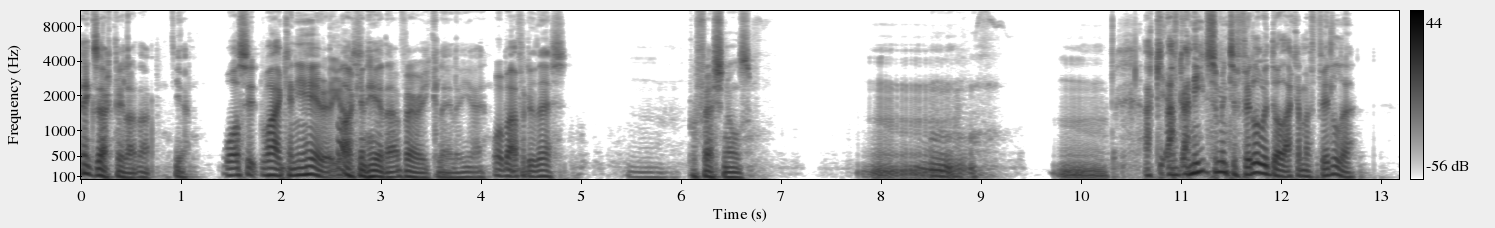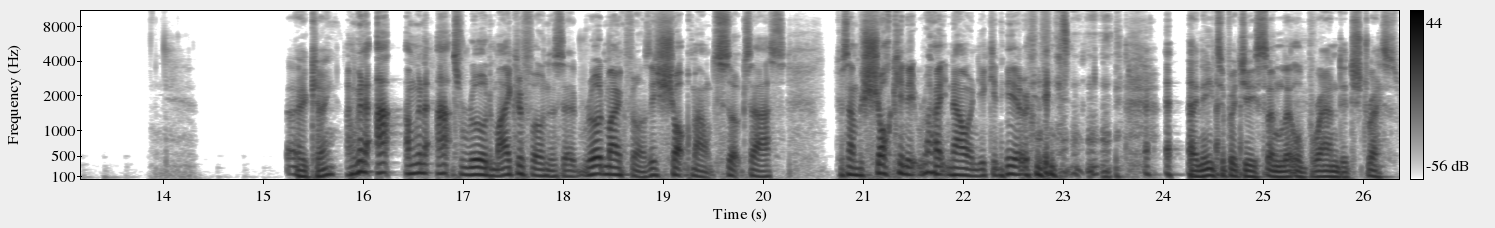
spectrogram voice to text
Exactly like that. Yeah. What's it? Why can you hear it? I can hear that very clearly. Yeah. What about if I do this? Professionals. I, I need something to fiddle with though. Like I'm a fiddler. Okay. I'm gonna at, I'm gonna at Rode microphones and say Rode microphones. This shock mount sucks ass because I'm shocking it right now and you can hear it. they need to produce some little branded stress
